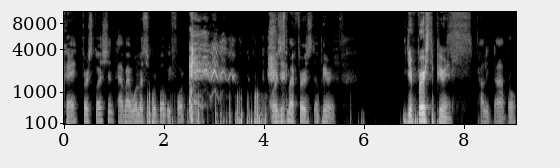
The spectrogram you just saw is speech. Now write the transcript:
Okay. First question: Have I won a Super Bowl before, or is this my first appearance? Your first appearance. Probably not, bro.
